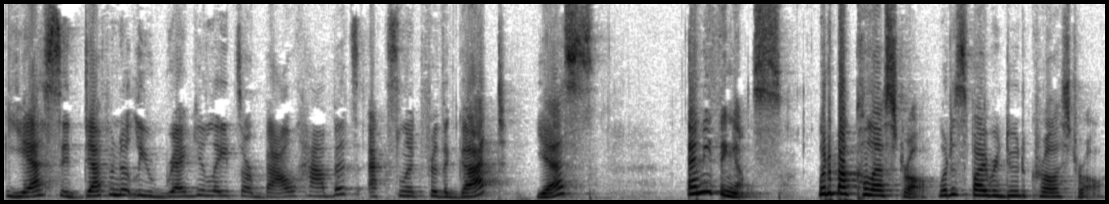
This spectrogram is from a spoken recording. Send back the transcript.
Yes, it definitely regulates our bowel habits. Excellent for the gut. Yes. Anything else? What about cholesterol? What does fiber do to cholesterol?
